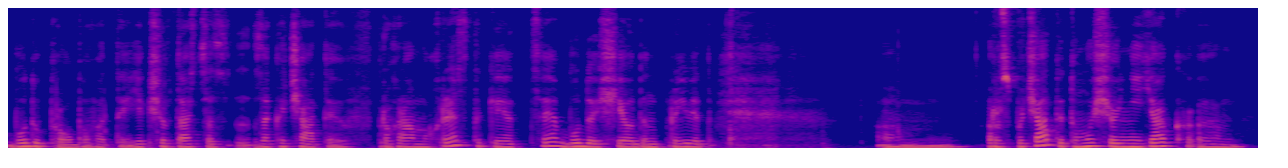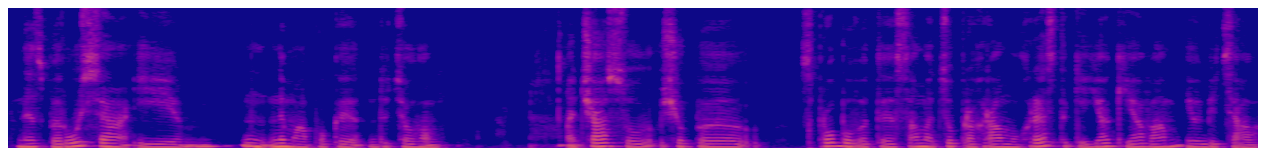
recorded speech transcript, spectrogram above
буду пробувати. Якщо вдасться закачати в програму хрестики, це буде ще один привід. ем, розпочати, тому що ніяк е, не зберуся і нема поки до цього часу, щоб е, спробувати саме цю програму хрестики, як я вам і обіцяла.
